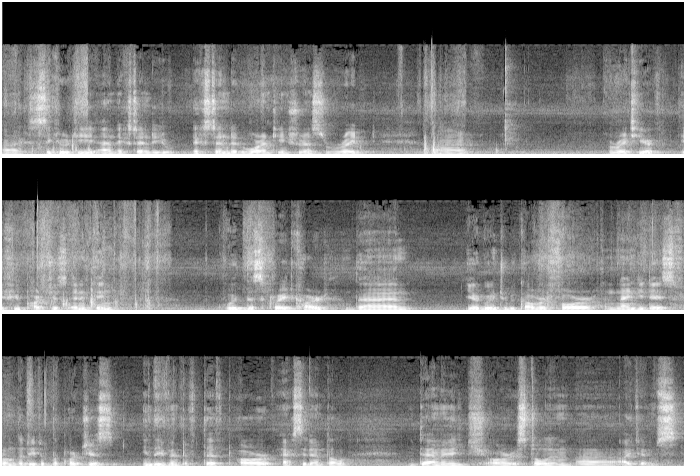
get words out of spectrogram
uh, security and extended extended warranty insurance right uh, right here. If you purchase anything with this credit card then you're going to be covered for 90 days from the date of the purchase in the event of theft or accidental damage or stolen uh, items.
